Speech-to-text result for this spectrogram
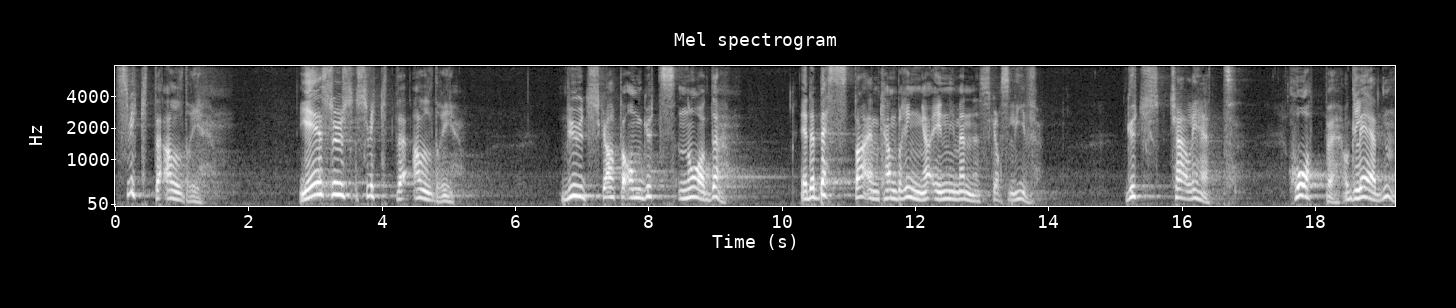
svikter aldri. Jesus svikter aldri. Budskapet om Guds nåde, er det beste en kan bringe inn i menneskers liv. Guds kjærlighet, håpet og gleden.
